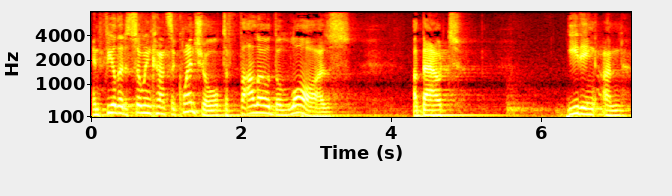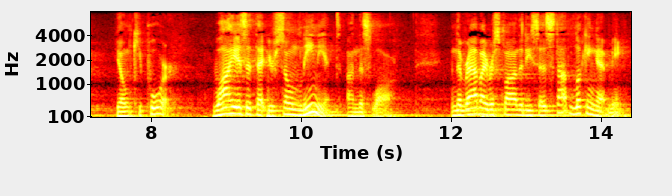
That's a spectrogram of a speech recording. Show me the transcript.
and feel that it's so inconsequential to follow the laws about eating on Yom Kippur. Why is it that you're so lenient on this law? And the rabbi responded, he says, Stop looking at me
